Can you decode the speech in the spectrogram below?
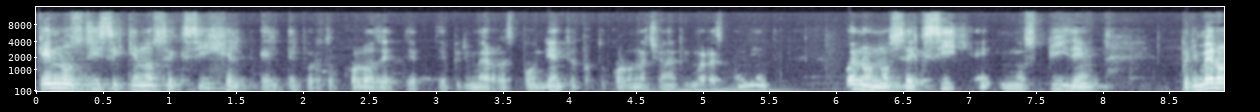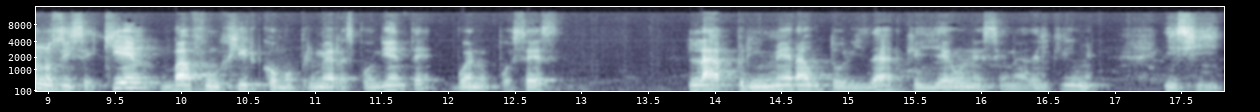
¿Qué nos dice qué nos exige el, protocolo de, primer respondiente, el protocolo nacional de primer respondiente? Bueno, nos exige y nos pide, primero nos dice, ¿quién va a fungir como primer respondiente? Bueno, pues es la primera autoridad que llega a una escena del crimen. Y si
